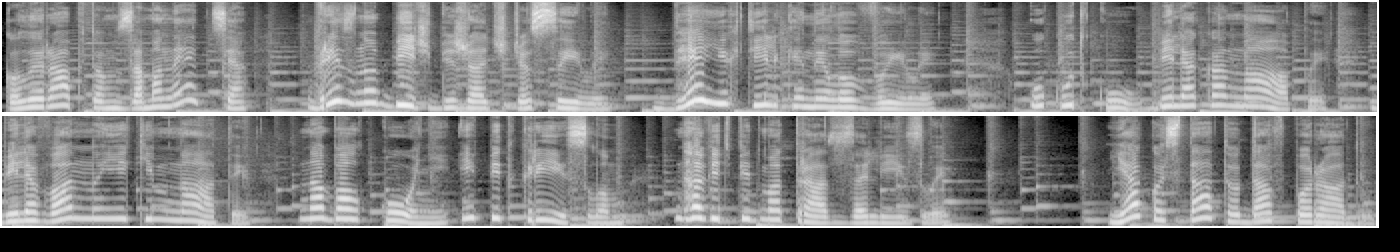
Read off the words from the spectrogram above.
коли раптом заманеться, в різну біч біжать щосили, де їх тільки не ловили. У кутку, біля канапи, біля ванної кімнати, на балконі і під кріслом, навіть під матрас залізли. Якось тато дав пораду,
